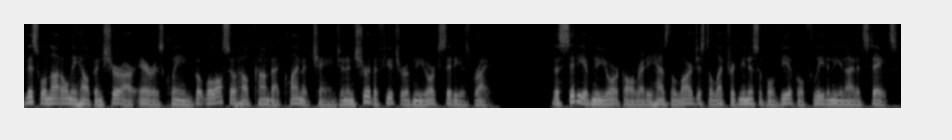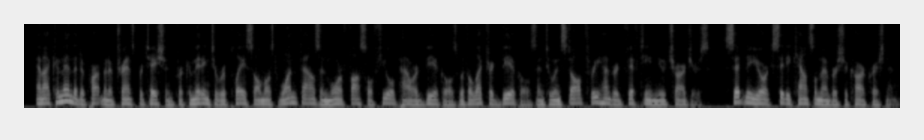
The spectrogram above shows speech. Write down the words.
This will not only help ensure our air is clean but will also help combat climate change and ensure the future of New York City is bright. The City of New York already has the largest electric municipal vehicle fleet in the United States, and I commend the Department of Transportation for committing to replace almost 1,000 more fossil fuel powered vehicles with electric vehicles and to install 315 new chargers, said New York City Council member Shekhar Krishnan.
